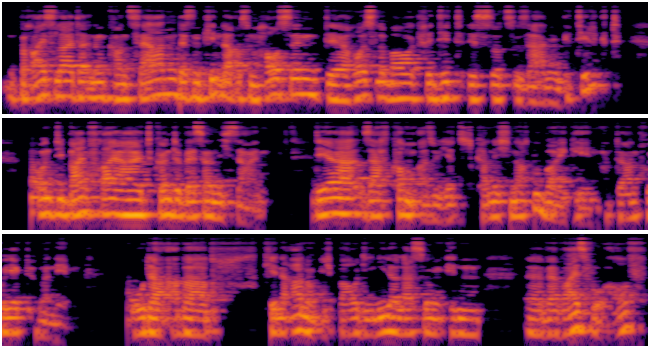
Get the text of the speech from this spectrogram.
Bereichsleiter in einem Konzern, dessen Kinder aus dem Haus sind. Der Häuslebauer Kredit ist sozusagen getilgt und die Beinfreiheit könnte besser nicht sein der sagt, komm, also jetzt kann ich nach Dubai gehen und da ein Projekt übernehmen. Oder aber, keine Ahnung, ich baue die Niederlassung in äh, wer weiß wo auf.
